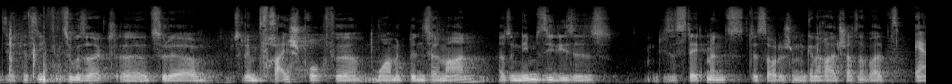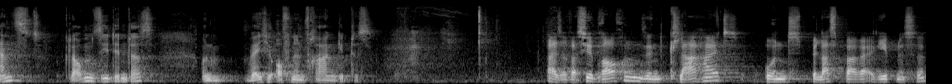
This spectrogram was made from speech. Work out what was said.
Sie hat jetzt nichts dazu gesagt äh, zu, der, zu dem Freispruch für Mohammed bin Salman. Also nehmen Sie dieses, dieses Statement des saudischen Generalstaatsanwalts ernst? Glauben Sie dem das? Und welche offenen Fragen gibt es? Also was wir brauchen, sind Klarheit und belastbare Ergebnisse.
